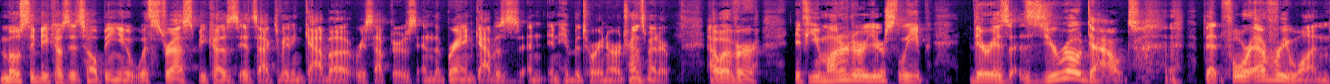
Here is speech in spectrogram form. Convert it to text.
Mostly because it's helping you with stress because it's activating GABA receptors in the brain. GABA is an inhibitory neurotransmitter. However, if you monitor your sleep there is zero doubt that for everyone,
